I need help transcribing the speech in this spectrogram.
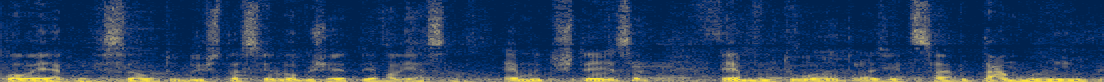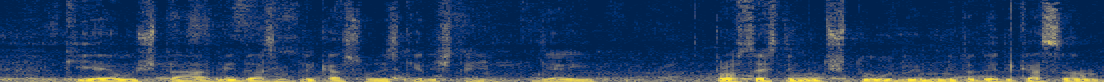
qual é a condição, tudo isso está sendo objeto de avaliação. É muito extensa, é muito ampla, a gente sabe o tamanho que é o Estado e das implicações que eles têm. E aí processo de muito estudo e muita dedicação,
